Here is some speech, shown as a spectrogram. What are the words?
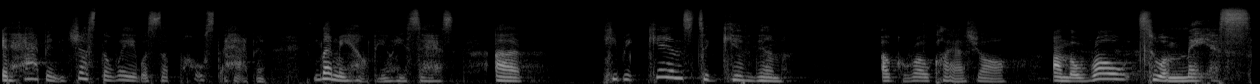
it happened just the way it was supposed to happen. Let me help you, he says. Uh, he begins to give them a grow class, y'all, on the road to Emmaus.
